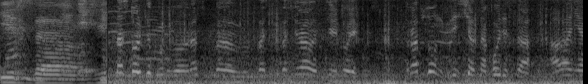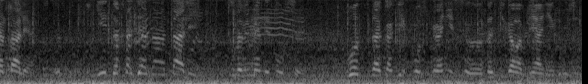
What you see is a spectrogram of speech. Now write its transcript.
из э, настолько э, рас- э, прос- простиралась территория Трабзон где сейчас находится Алания Анталия не доходя до Анталии в современной Турции вот до каких вот границ э, достигало влияние Грузии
